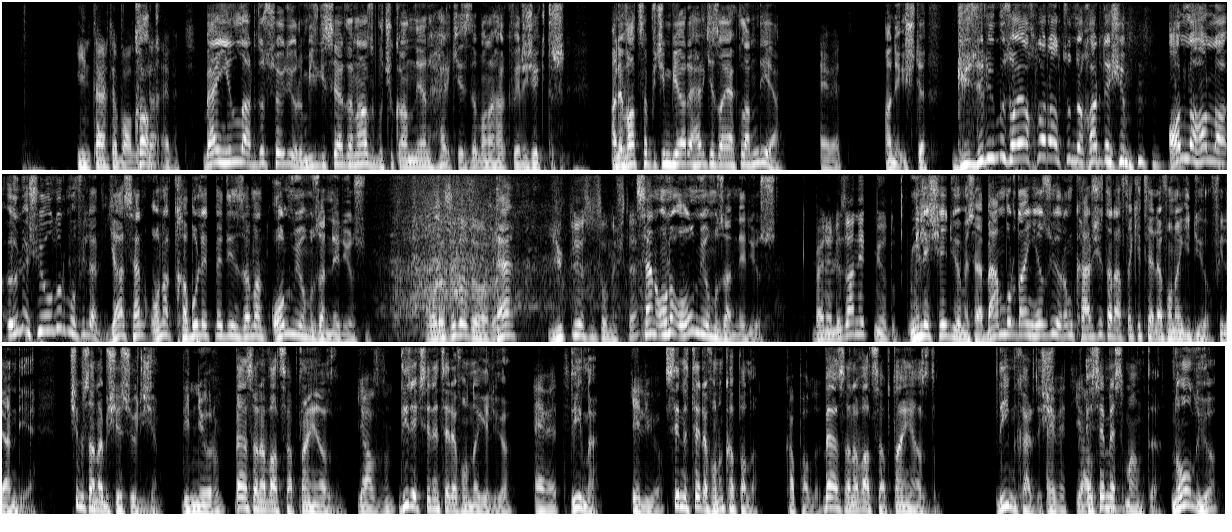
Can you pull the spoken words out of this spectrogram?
İnternete bağlıysa Kork. evet. Ben yıllardır söylüyorum bilgisayardan az buçuk anlayan herkes de bana hak verecektir. Hani WhatsApp için bir ara herkes ayaklandı ya. Evet. Hani işte gizliliğimiz ayaklar altında kardeşim. Allah Allah öyle şey olur mu filan. Ya sen ona kabul etmediğin zaman olmuyor mu zannediyorsun? Orası da doğru. He? Yüklüyorsun sonuçta. Sen ona olmuyor mu zannediyorsun? Ben öyle zannetmiyordum. Millet şey diyor mesela ben buradan yazıyorum karşı taraftaki telefona gidiyor filan diye. Şimdi sana bir şey söyleyeceğim. Dinliyorum. Ben sana WhatsApp'tan yazdım. Yazdın. Direkt senin telefonuna geliyor Evet. değil mi? Geliyor. Senin telefonun kapalı. Kapalı. Ben sana WhatsApp'tan yazdım. Değil mi kardeşim? Evet yazdım. SMS mantığı. Ne oluyor?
